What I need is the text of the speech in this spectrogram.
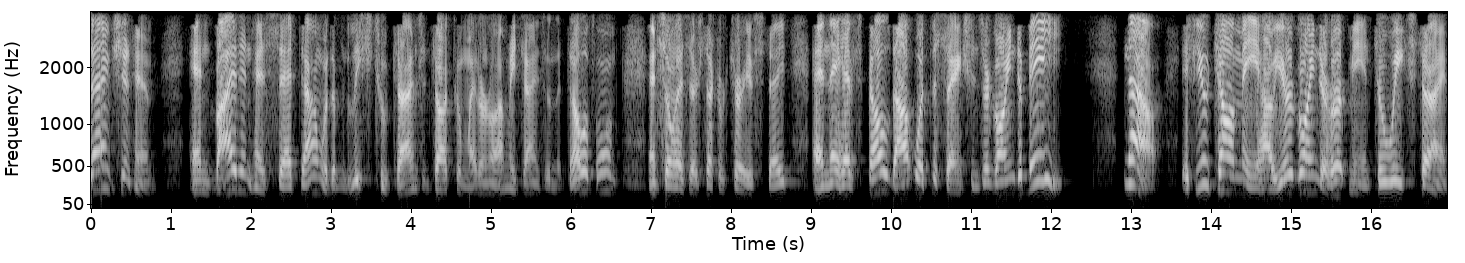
sanction him. And Biden has sat down with him at least two times and talked to him, I don't know how many times on the telephone, and so has their Secretary of State, and they have spelled out what the sanctions are going to be. Now, if you tell me how you're going to hurt me in two weeks' time,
